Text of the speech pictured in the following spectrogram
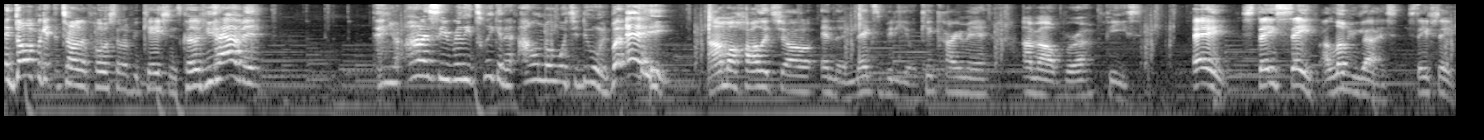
And don't forget to turn on the post notifications, because if you haven't, then you're honestly really tweaking it. I don't know what you're doing. But hey, I'ma holler at y'all in the next video. Kidd Kyree Man, I'm out, bruh. Peace. Hey, stay safe. I love you guys. Stay safe.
